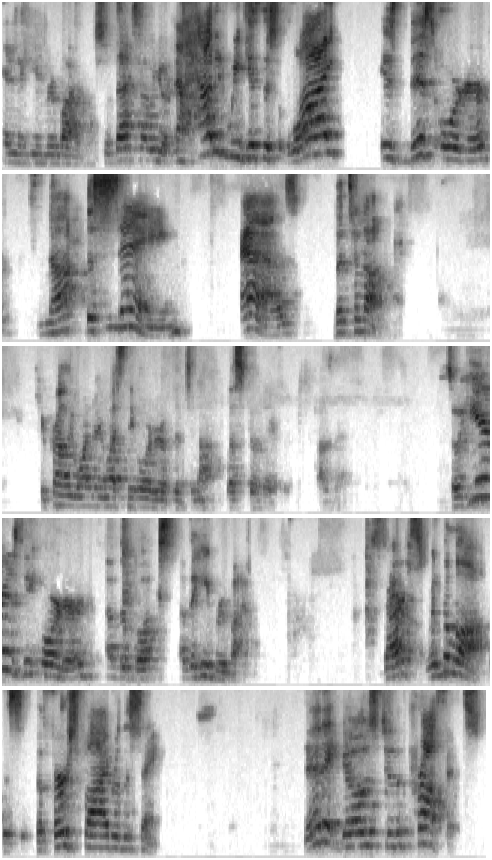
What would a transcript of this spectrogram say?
in the Hebrew Bible. So that's how we do it. Now, how did we get this? Why is this order not the same as the Tanakh? You're probably wondering what's the order of the Tanakh. Let's go there. How's that? So here is the order of the books of the Hebrew Bible. Starts with the law. the first five are the same. Then it goes to the prophets.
